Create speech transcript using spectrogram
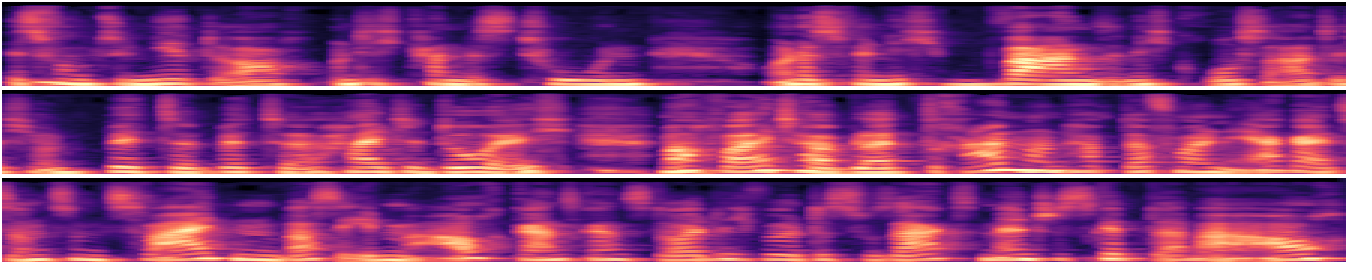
es funktioniert doch und ich kann das tun. Und das finde ich wahnsinnig großartig. Und bitte, bitte, halte durch, mach weiter, bleib dran und hab da vollen Ehrgeiz. Und zum Zweiten, was eben auch ganz, ganz deutlich wird, dass du sagst, Mensch, es gibt aber auch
